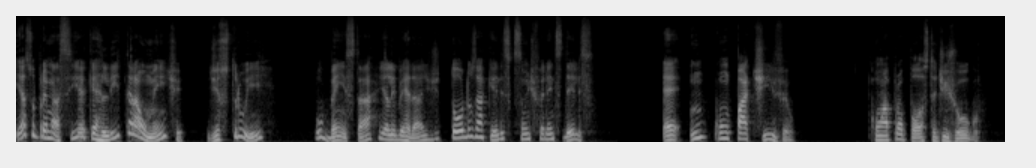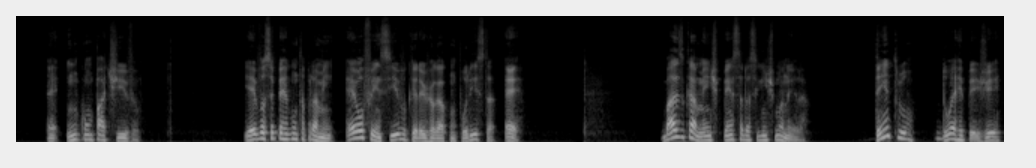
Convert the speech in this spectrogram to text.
E a supremacia quer literalmente destruir o bem-estar e a liberdade de todos aqueles que são diferentes deles. É incompatível com a proposta de jogo. É incompatível. E aí você pergunta para mim, é ofensivo querer jogar com purista? É. Basicamente, pensa da seguinte maneira: dentro do RPG,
